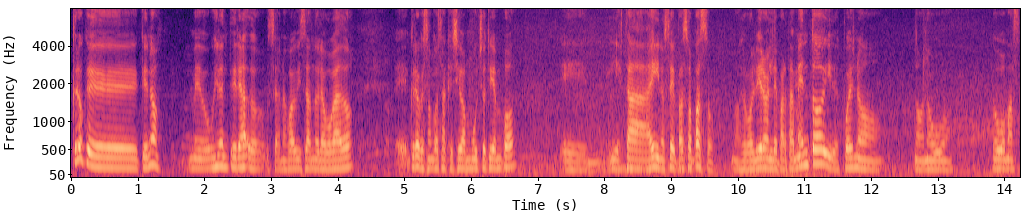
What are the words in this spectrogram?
creo que, que no. Me hubiera enterado, o sea, nos va avisando el abogado. Eh, creo que son cosas que llevan mucho tiempo eh, y está ahí, no sé, paso a paso. Nos devolvieron el departamento y después no, no, no hubo, no hubo más.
